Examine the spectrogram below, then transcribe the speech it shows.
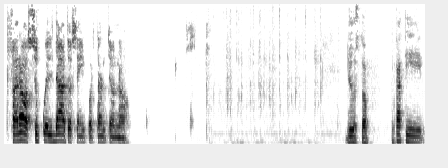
farò su quel dato se è importante o no. Giusto, infatti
